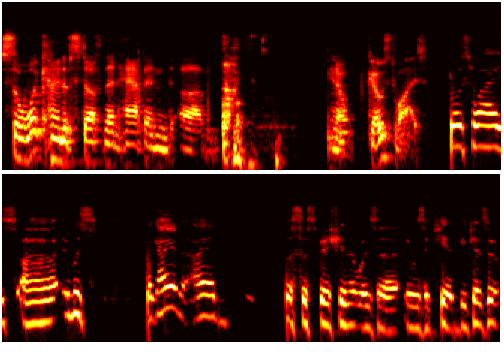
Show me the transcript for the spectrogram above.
So, what kind of stuff then happened? Um, you know, ghost wise. Ghost wise, uh, it was like I had I had the suspicion it was a it was a kid because it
